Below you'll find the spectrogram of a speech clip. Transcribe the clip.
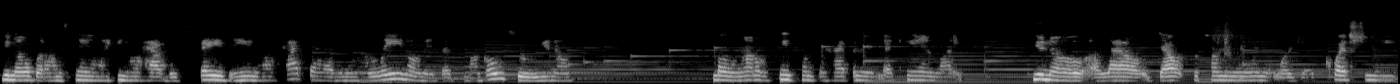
you know, but I'm saying like you know I have this faith, and you know I have to have it, and I lean on it. That's my go-to, you know. But when I don't see something happening that can like, you know, allow doubt to come in or just questioning,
